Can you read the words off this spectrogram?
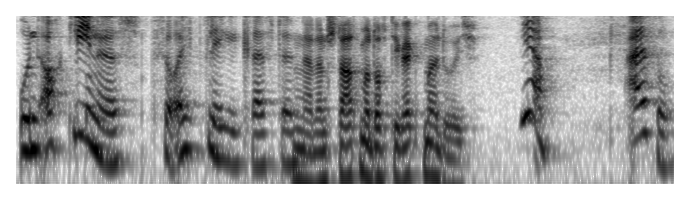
Und auch klinisch für euch Pflegekräfte. Na, dann starten wir doch direkt mal durch. Ja, also.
